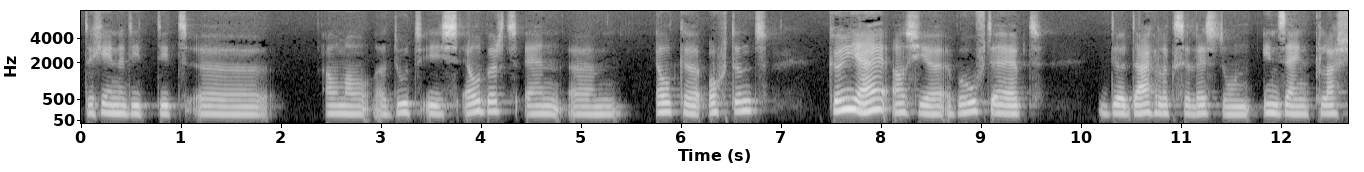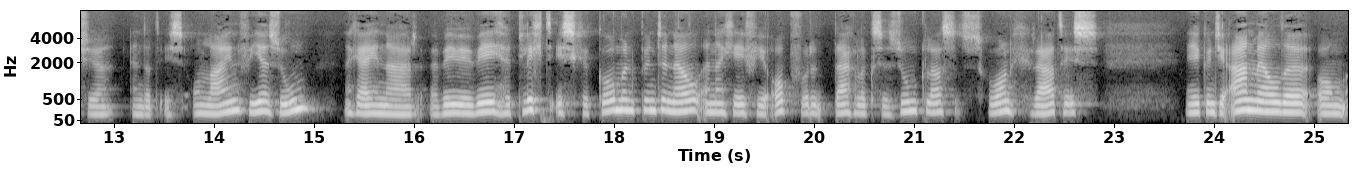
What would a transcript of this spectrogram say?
Degene die dit allemaal doet is Elbert. En um, elke ochtend kun jij, als je behoefte hebt, de dagelijkse les doen in zijn klasje. En dat is online via Zoom. Dan ga je naar www.hetlichtisgekomen.nl en dan geef je op voor de dagelijkse Zoom-klas. Het is gewoon gratis. En je kunt je aanmelden om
